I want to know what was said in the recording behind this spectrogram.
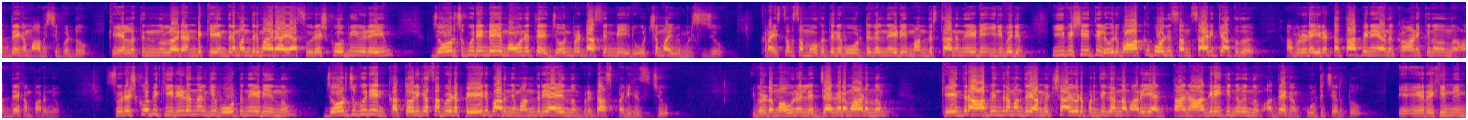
അദ്ദേഹം ആവശ്യപ്പെട്ടു. കേരളത്തിൽ നിന്നുള്ള രണ്ട് കേന്ദ്രമന്ത്രിമാരായ സുരേഷ് ഗോപിയുടെയും ജോർജ് കുര്യന്റെയും മൗനത്തെ ജോൺ ബ്രിട്ടാസ് എം രൂക്ഷമായി വിമർശിച്ചു. ക്രൈസ്തവ സമൂഹത്തിന്റെ വോട്ടുകൾ നേടി മന്ത്രിസ്ഥാനം നേടി ഇരുവരും ഈ വിഷയത്തിൽ ഒരു വാക്ക് പോലും സംസാരിക്കാത്തത് അവരുടെ ഇരട്ടത്താപ്പിനെയാണ് കാണിക്കുന്നതെന്ന് അദ്ദേഹം പറഞ്ഞു. സുരേഷ് ഗോപി കിരീടം നൽകി വോട്ട് നേടിയെന്നും ജോർജ് കുര്യൻ കത്തോലിക്ക സഭയുടെ പേര് പറഞ്ഞ് മന്ത്രിയായെന്നും ബ്രിട്ടാസ് പരിഹസിച്ചു. ഇവരുടെ മൗനം ലജ്ജാകരമാണെന്നും കേന്ദ്ര ആഭ്യന്തരമന്ത്രി അമിത്ഷായുടെ പ്രതികരണം അറിയാൻ താൻ ആഗ്രഹിക്കുന്നുവെന്നും അദ്ദേഹം കൂട്ടിച്ചേർത്തു. എ. റഹീം എം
